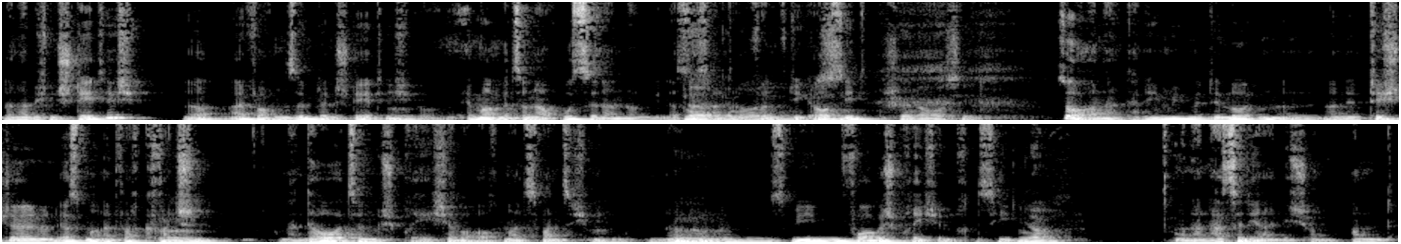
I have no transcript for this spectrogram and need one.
Dann habe ich einen Stetig, ja, einfach einen simplen Stetig, immer mit so einer Husse dann irgendwie, dass es halt vernünftig ein bisschen aussieht. Schöner aussieht. So, und dann kann ich mich mit den Leuten an, an den Tisch stellen und erstmal einfach quatschen. Und dann dauert so ein Gespräch aber auch mal 20 Minuten. Ne? Und dann ist wie ein Vorgespräch im Prinzip. Ja. Und dann hast du die eigentlich schon. Und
